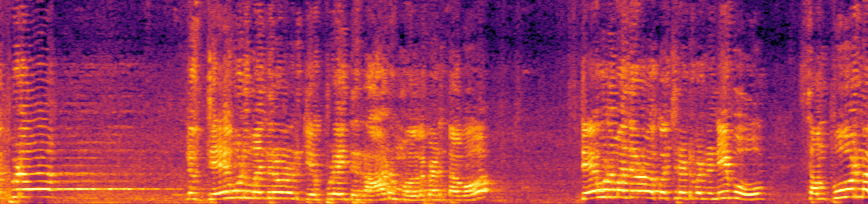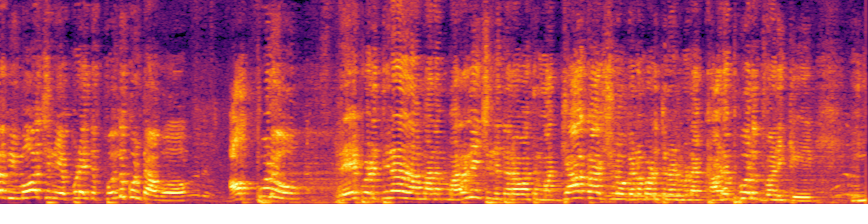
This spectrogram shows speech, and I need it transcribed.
ఎప్పుడు నువ్వు దేవుడి మందిరంలోకి ఎప్పుడైతే రావడం మొదలు పెడతావో దేవుడి మందిరంలోకి వచ్చినటువంటి నీవు సంపూర్ణ విమోచన ఎప్పుడైతే పొందుకుంటావో అప్పుడు రేపటి దినాన మనం మరణించిన తర్వాత మధ్యాకాశంలో కనబడుతున్నటువంటి కడపూర ధ్వనికి ఈ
